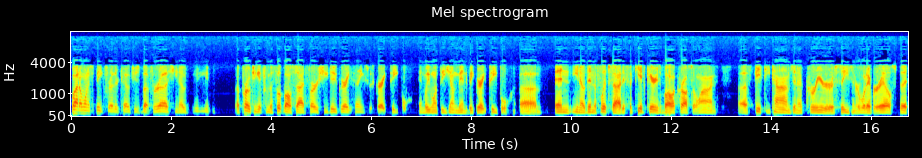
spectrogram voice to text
Well, I don't want to speak for other coaches, but for us, you know, approaching it from the football side first, you do great things with great people, and we want these young men to be great people. Um, and you know, then the flip side, if a kid carries a ball across the line uh, 50 times in a career or a season or whatever else, but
